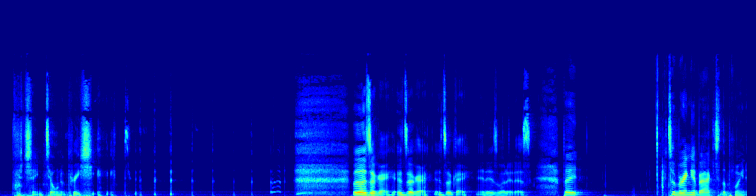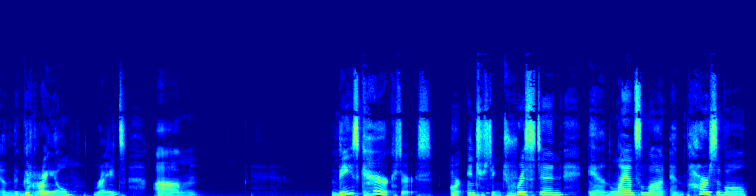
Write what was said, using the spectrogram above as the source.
which I don't appreciate. but it's okay. It's okay. It's okay. It is what it is. But to bring it back to the point of the Grail, right? Um, these characters are interesting. Tristan and Lancelot and Parsifal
